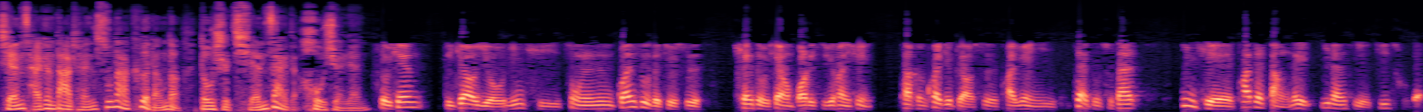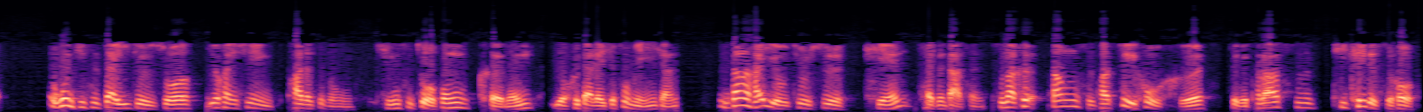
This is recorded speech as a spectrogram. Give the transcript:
前财政大臣苏纳克等等都是潜在的候选人。首先，比较有引起众人关注的就是前首相鲍里斯·约翰逊，他很快就表示他愿意再度出山，并且他在党内依然是有基础的。问题是在于，就是说约翰逊他的这种行事作风可能也会带来一些负面影响。那么，当然还有就是前财政大臣苏纳克，当时他最后和这个特拉斯 PK 的时候。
